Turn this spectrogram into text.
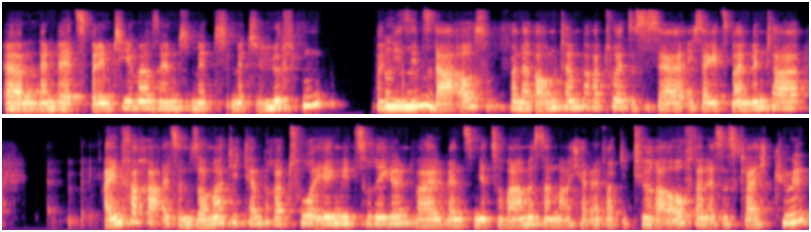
ähm, wenn wir jetzt bei dem Thema sind mit, mit Lüften, wie mhm. sieht es da aus von der Raumtemperatur? Jetzt ist es ja, ich sage jetzt mal im Winter einfacher als im Sommer die Temperatur irgendwie zu regeln, weil wenn es mir zu warm ist, dann mache ich halt einfach die Türe auf, dann ist es gleich kühl.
